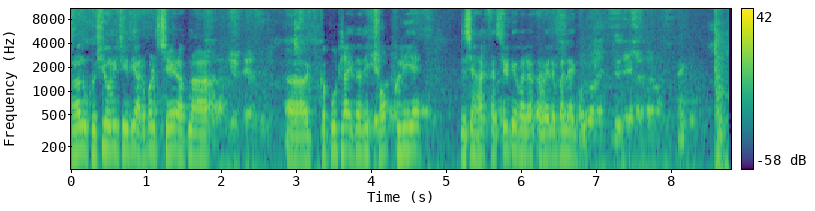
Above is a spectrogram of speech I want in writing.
ਉਹਨਾਂ ਨੂੰ ਖੁਸ਼ੀ ਹੋਣੀ ਚਾਹੀਦੀ ਅਰਬਨ ਸਟੇ ਆਪਣਾ ਅ, ਕਪੂਰਥਲਾ ਇਧਰ ਦੀ ਸ਼ਾਪ ਖੁੱਲੀ ਹੈ ਜਿਸੇ ਹਰ ਫੈਸਿਲਿਟੀ ਅਵੇਲੇਬਲ ਹੈ ਥੈਂਕ ਯੂ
